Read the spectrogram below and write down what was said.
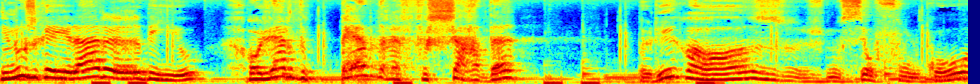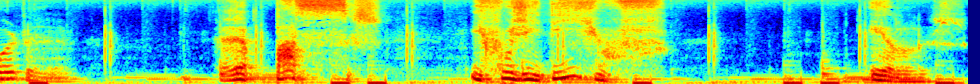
e nos gueirar arredio, olhar de pedra fechada, perigosos no seu fulgor, rapaces e fugidios. Eles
